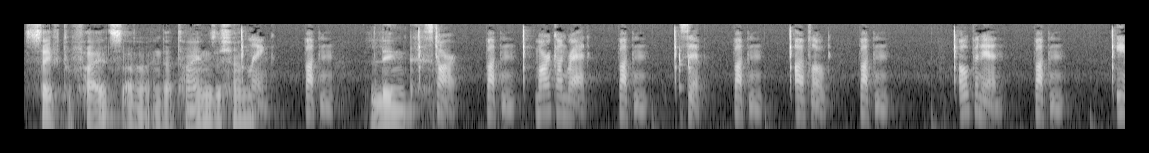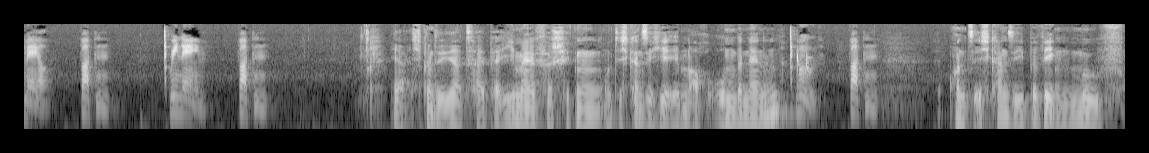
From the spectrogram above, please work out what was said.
Save to Files, also in Dateien sichern. Link. Button. Link, Start. Button. Mark on red. Button. Zip. Button. Upload. Button. Open in. Button. Email. Button. Rename. Button. ja, ich könnte die Datei per E-Mail verschicken und ich kann sie hier eben auch umbenennen Move. Button. und ich kann sie bewegen. Move.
